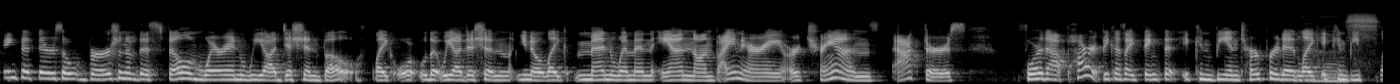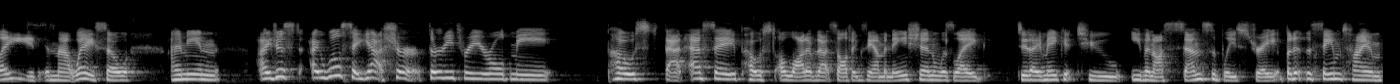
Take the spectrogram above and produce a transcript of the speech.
think that there's a version of this film wherein we audition both, like or that we audition, you know, like men, women, and non-binary or trans actors for that part because I think that it can be interpreted like yes. it can be played in that way. So, I mean, I just I will say, yeah, sure, 33 year old me post that essay, post a lot of that self examination was like, did I make it to even ostensibly straight? But at the same time,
